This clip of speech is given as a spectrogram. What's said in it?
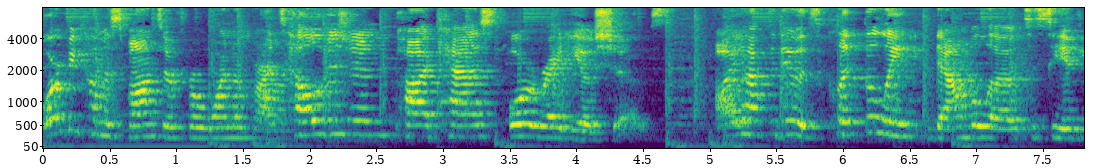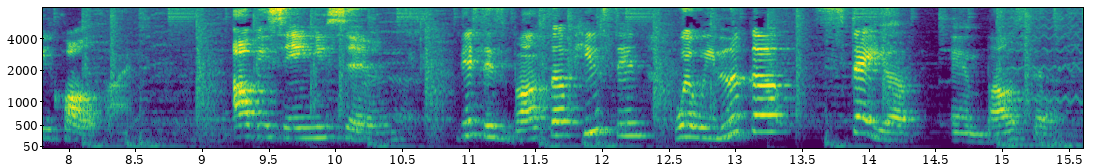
or become a sponsor for one of our television, podcast, or radio shows. All you have to do is click the link down below to see if you qualify. I'll be seeing you soon. This is Boss Up Houston, where we look up, stay up, and boss up.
